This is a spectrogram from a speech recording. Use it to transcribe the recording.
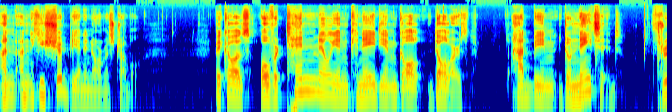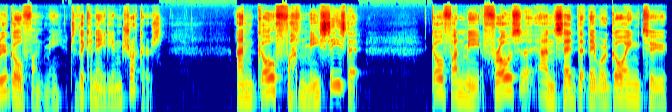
and, and he should be in enormous trouble because over 10 million Canadian dollars had been donated through GoFundMe to the Canadian truckers. And GoFundMe seized it. GoFundMe froze it and said that they were going to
